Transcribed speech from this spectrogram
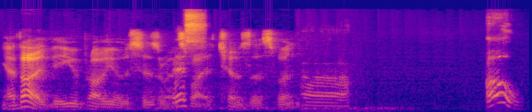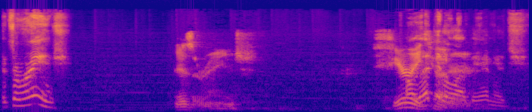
Yeah, I thought that you would probably go with Scizor. That's why I chose this, but Uh, oh, it's a range. It is a range. Fury oh, that Cutter. did a lot of damage.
